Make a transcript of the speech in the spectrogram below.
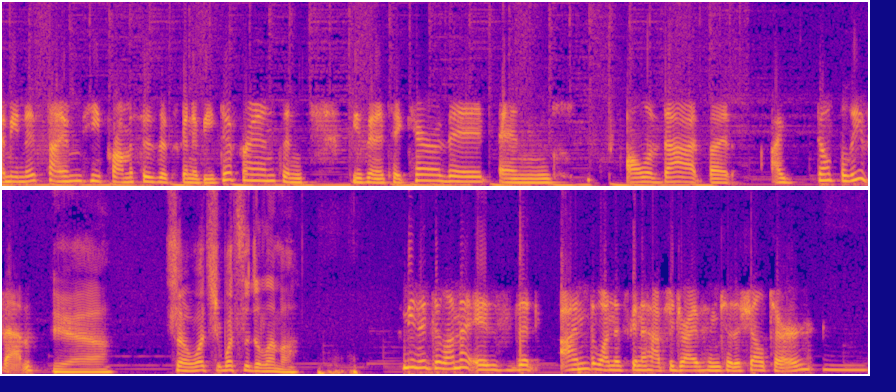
I mean, this time he promises it's going to be different, and he's going to take care of it, and all of that, but I don't believe him. Yeah. So what's what's the dilemma? I mean, the dilemma is that I'm the one that's going to have to drive him to the shelter mm.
